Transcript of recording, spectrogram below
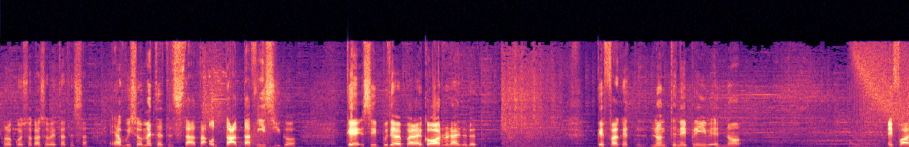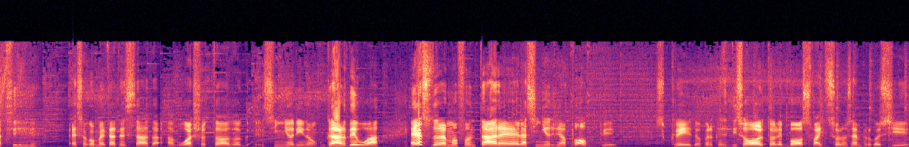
Però in questo caso avete testata. E ho visto, mentre testata 80 fisico. Che si poteva imparare Corviknight ho detto. Che fa? Che non te ne privi? E no. E infatti, adesso come metà testata, ha one-shottato il signorino Gardewa. E adesso dovremmo affrontare la signorina Poppy. Credo, perché di solito le boss fight sono sempre così.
